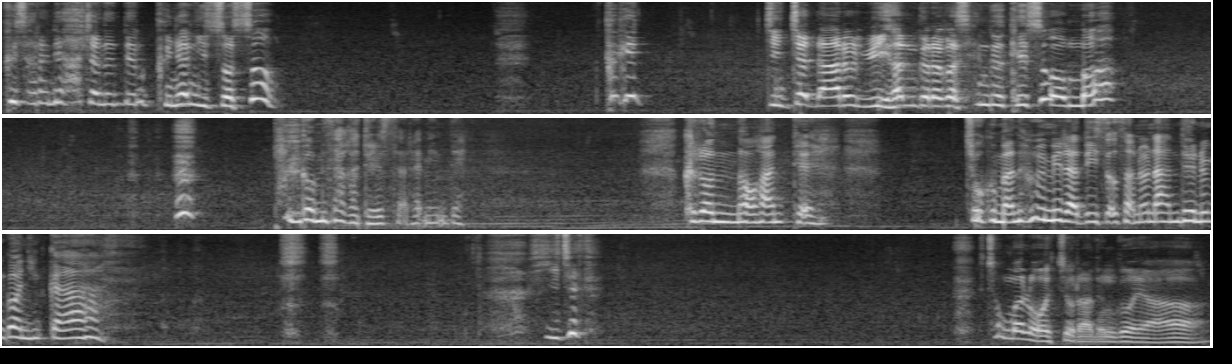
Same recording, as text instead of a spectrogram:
그 사람이 하자는 대로 그냥 있었어? 그게 진짜 나를 위한 거라고 생각했어, 엄마? 판검사가 될 사람인데 그런 너한테 조그만 흠이라도 있어서는 안 되는 거니까 이제 정말 어쩌라는 거야?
